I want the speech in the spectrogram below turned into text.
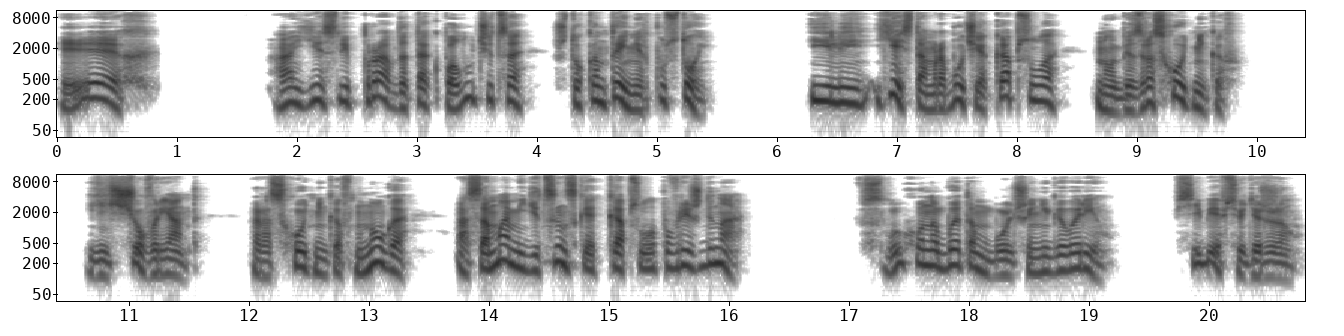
Эх! А если правда так получится, что контейнер пустой? Или есть там рабочая капсула, но без расходников. Еще вариант. Расходников много, а сама медицинская капсула повреждена. Вслух он об этом больше не говорил. В себе все держал.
